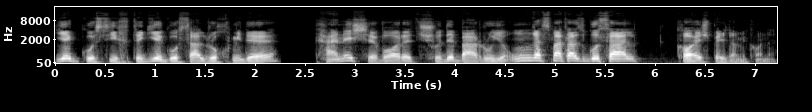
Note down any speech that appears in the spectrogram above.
یک گسیختگی گسل رخ میده تنش وارد شده بر روی اون قسمت از گسل کاهش پیدا می‌کنه.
